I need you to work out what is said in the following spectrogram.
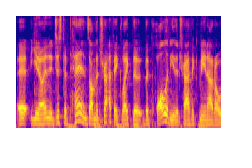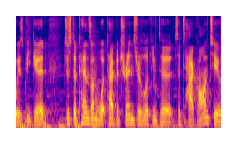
uh, you know, and it just depends on the traffic. Like the, the quality of the traffic may not always be good, just depends on what type of trends you're looking to, to tack onto.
